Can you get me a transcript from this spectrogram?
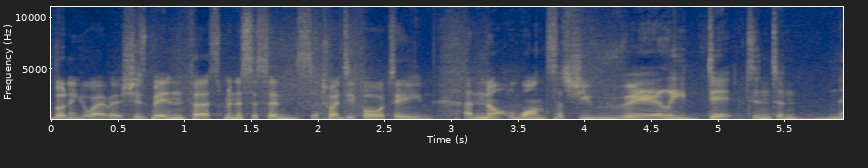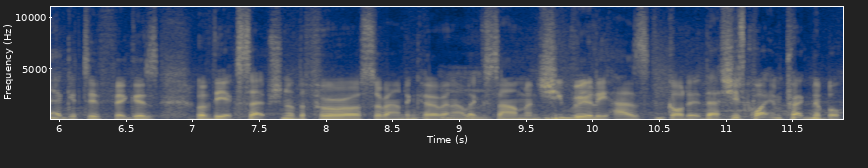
running away with it. She's been First Minister since 2014, and not once has she really dipped into negative figures, with the exception of the furore surrounding her and hmm. Alex Salmond. She really has got it there. She's quite impregnable.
